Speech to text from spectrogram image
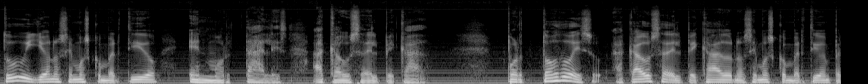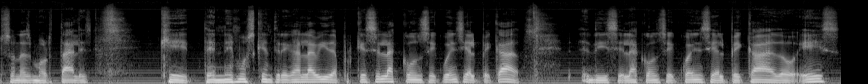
tú y yo nos hemos convertido en mortales a causa del pecado. Por todo eso, a causa del pecado, nos hemos convertido en personas mortales que tenemos que entregar la vida, porque esa es la consecuencia del pecado. Dice, la consecuencia del pecado es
